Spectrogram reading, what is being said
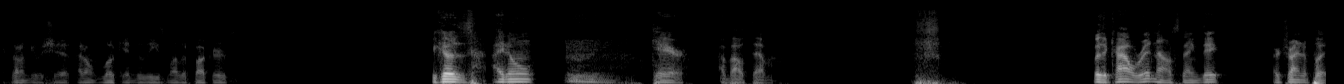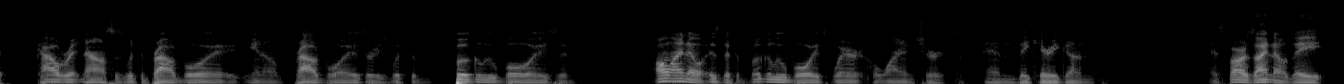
because I don't give a shit. I don't look into these motherfuckers because I don't care about them. but the Kyle Rittenhouse thing, they are trying to put Kyle Rittenhouse is with the Proud Boy, you know, Proud Boys, or he's with the Boogaloo Boys, and all I know is that the Boogaloo Boys wear Hawaiian shirts and they carry guns. As far as I know, they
